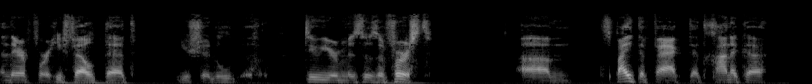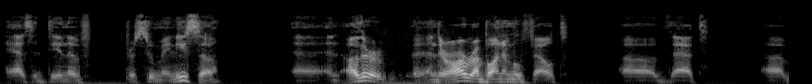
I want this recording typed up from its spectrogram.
and therefore he felt that you should do your mezuzah first. Um, despite the fact that Hanukkah has a din of Persume Nisa, uh, and other, and there are Rabbanim who felt uh, that um,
